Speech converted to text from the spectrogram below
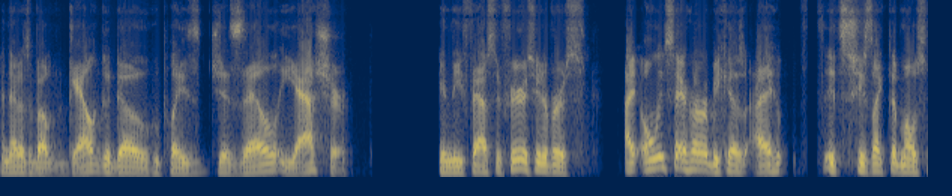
and that is about Gal Gadot, who plays Gisele Yashar in the Fast and Furious universe. I only say her because I it's she's like the most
